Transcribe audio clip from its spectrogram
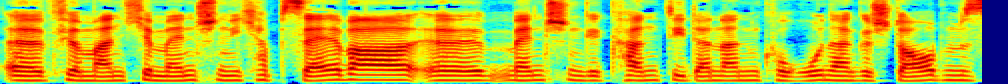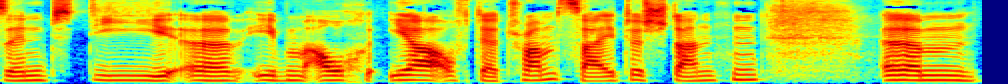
äh, für manche Menschen. Ich habe selber äh, Menschen gekannt, die dann an Corona gestorben sind, die äh, eben auch eher auf der Trump-Seite standen. Ähm,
